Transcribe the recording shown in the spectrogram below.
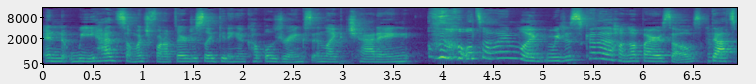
and we had so much fun up there just like getting a couple drinks and like chatting the whole time like we just kind of hung up by ourselves that's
